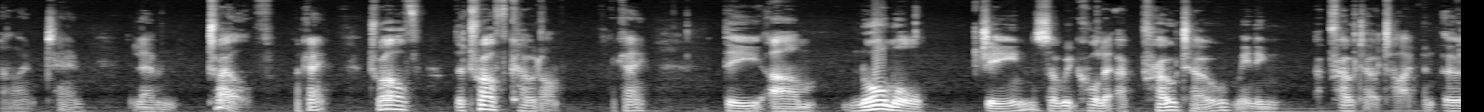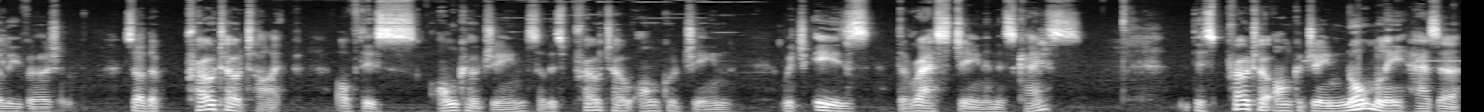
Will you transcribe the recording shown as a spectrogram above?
9, 10, 11, 12. Okay, 12, the 12th codon. Okay, the um, normal gene, so we call it a proto, meaning a prototype, an early version. So the prototype of this oncogene, so this proto-oncogene, which is the RAS gene in this case, this proto-oncogene normally has a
